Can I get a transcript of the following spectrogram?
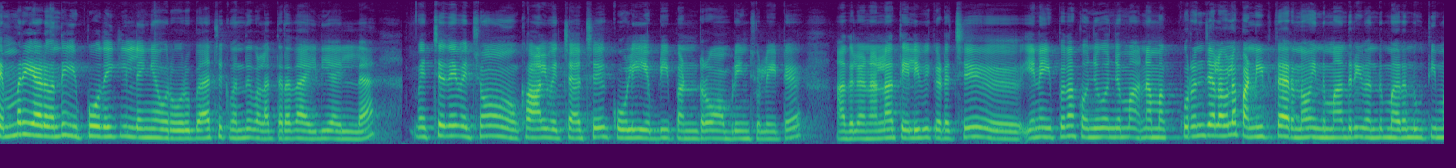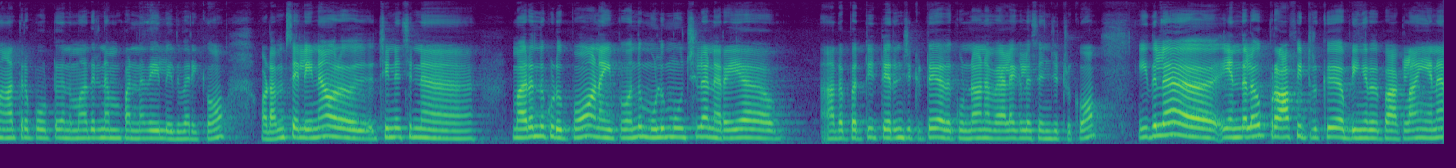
செம்மறியாடு வந்து இப்போதைக்கு இல்லைங்க. ஒரு ஒரு பேட்சுக்கு வந்து வளர்த்துறதா ஐடியா இல்லை. வச்சதே வச்சோம். கால் வச்சாச்சு. கோழி எப்படி பண்ணுறோம் அப்படின்னு சொல்லிட்டு அதில் நல்லா தெளிவு கிடச்சி ஏன்னா இப்போ தான் கொஞ்சம் கொஞ்சமாக நம்ம குறைஞ்ச அளவில் பண்ணிட்டு தான் இருந்தோம். இந்த மாதிரி வந்து மருந்து ஊற்றி மாத்திரை போட்டு அந்த மாதிரி நம்ம பண்ணதே இல்லை இது வரைக்கும். உடம்பு சரியில்லைன்னா ஒரு சின்ன சின்ன மருந்து கொடுப்போம். ஆனால் இப்போ வந்து முழு மூச்சில் நிறைய அதை பற்றி தெரிஞ்சுக்கிட்டு அதுக்கு உண்டான வேலைகளை செஞ்சிட்ருக்கோம். இதில் எந்த அளவுக்கு ப்ராஃபிட் இருக்குது அப்படிங்கிறத பார்க்கலாம் ஏன்னா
